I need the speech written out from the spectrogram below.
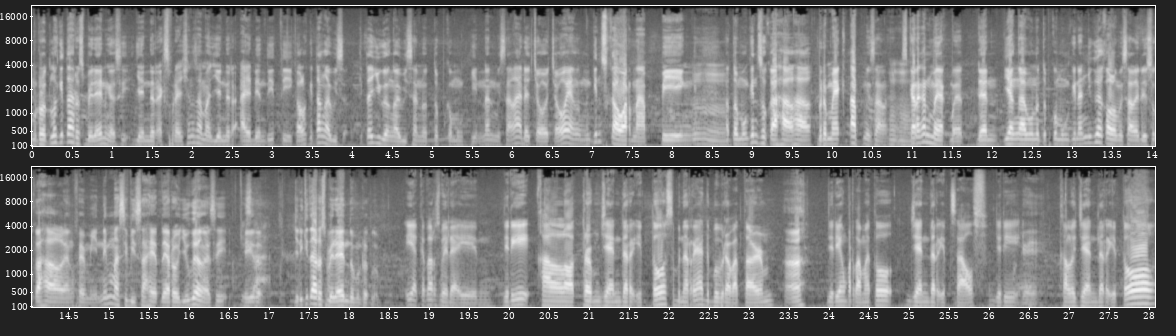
menurut lo kita harus bedain gak sih gender expression sama gender identity kalau kita nggak bisa kita juga nggak bisa nutup kemungkinan misalnya ada cowok-cowok yang mungkin suka warna pink Mm. atau mungkin suka hal-hal bermake up misalnya Mm-mm. sekarang kan banyak banget dan yang nggak menutup kemungkinan juga kalau misalnya dia suka hal yang feminim masih bisa hetero juga nggak sih Bisa. gitu. jadi kita harus bedain tuh menurut lo iya kita harus bedain. Jadi kalau term gender itu sebenarnya ada beberapa term. Hah? Jadi yang pertama itu gender itself. Jadi Oke. kalau gender itu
